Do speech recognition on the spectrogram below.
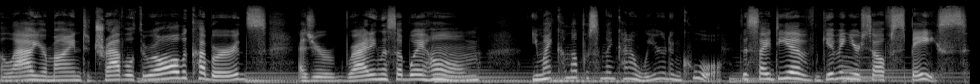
allow your mind to travel through all the cupboards as you're riding the subway home, you might come up with something kind of weird and cool. This idea of giving yourself space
